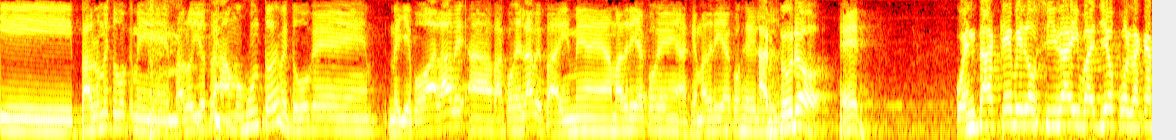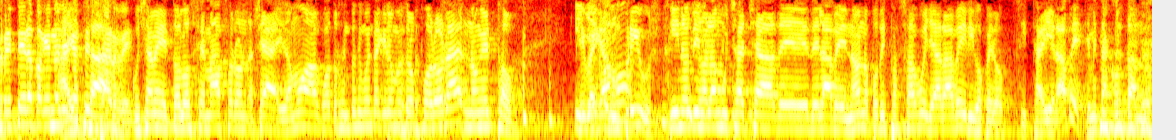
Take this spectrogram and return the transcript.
Y Pablo me tuvo que. me- Pablo y yo trabajamos juntos, y me tuvo que. Me llevó al AVE, a, a coger el AVE, para irme a Madrid a coger. Aquí a Madrid a coger el. Arturo, cuenta a qué velocidad iba yo por la carretera para que no Ahí llegase está. tarde. Escúchame, todos los semáforos, o sea, íbamos a 450 kilómetros por hora, non-stop. Y Iba con un Prius. Y nos dijo la muchacha de- del AVE, no, no podéis pasar, pues ya el AVE. Y digo, pero si está ahí el AVE, ¿qué me estás contando?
